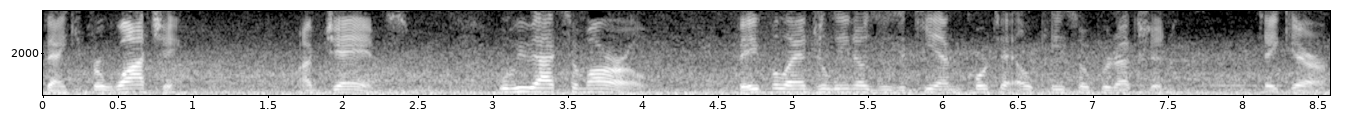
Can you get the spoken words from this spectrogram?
Thank you for watching. I'm James. We'll be back tomorrow. Faithful Angelenos is a Kian Corta El Queso production. Take care.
